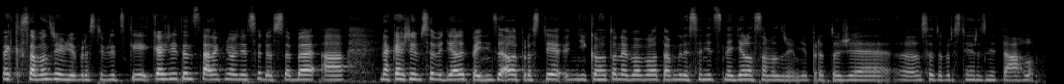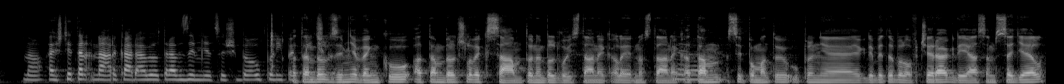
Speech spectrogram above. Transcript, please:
tak samozřejmě prostě vždycky, každý ten stánek měl něco do sebe a na každém se vydělali peníze, ale prostě nikoho to nebavilo tam, kde se nic nedělo samozřejmě, protože uh, se to prostě hrozně táhlo. No a ještě ten na arkáda byl teda v zimě, což bylo úplný pekličko. A tam byl v zimě venku a tam byl člověk sám, to nebyl dvojstánek, ale jednostánek. Jo. A tam si pamatuju úplně, jak kdyby to bylo včera, kdy já jsem seděl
